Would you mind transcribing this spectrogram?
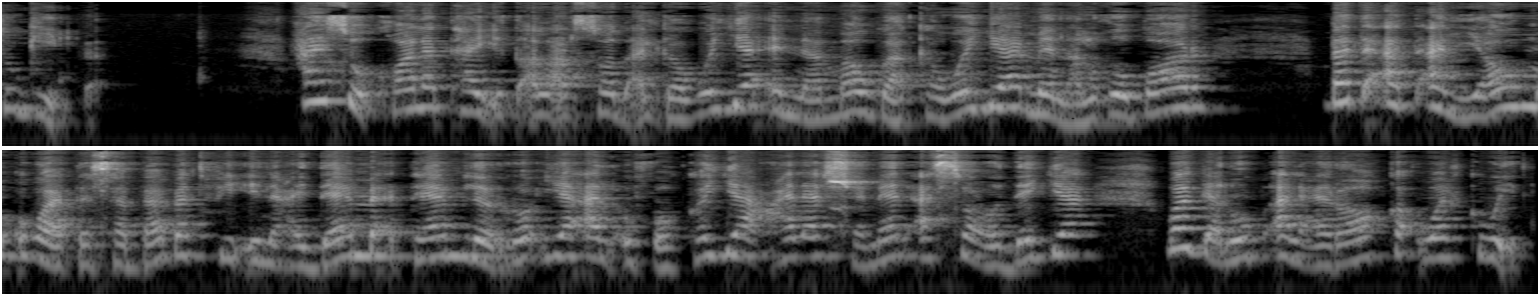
تجيب حيث قالت هيئة الأرصاد الجوية إن موجة قوية من الغبار بدأت اليوم وتسببت في انعدام تام للرؤية الأفقية على شمال السعودية وجنوب العراق والكويت.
